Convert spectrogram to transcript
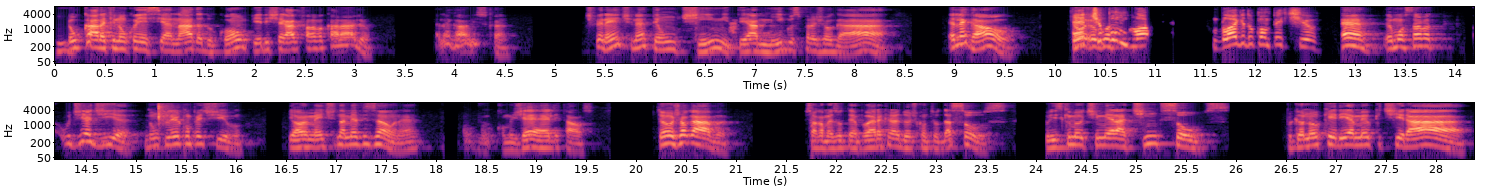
Então, o cara que não conhecia nada do comp, ele chegava e falava: caralho, é legal isso, cara. Diferente, né? Ter um time, ter amigos para jogar. É legal. É eu, tipo eu... um blog, um blog do competitivo. É, eu mostrava o dia a dia de um player competitivo. E, obviamente, na minha visão, né? Como IGL e tal. Então eu jogava. Só que ao mesmo tempo eu era criador de conteúdo da Souls. Por isso que meu time era Team Souls. Porque eu não queria meio que tirar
